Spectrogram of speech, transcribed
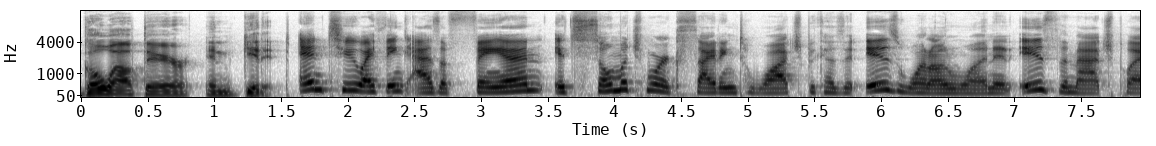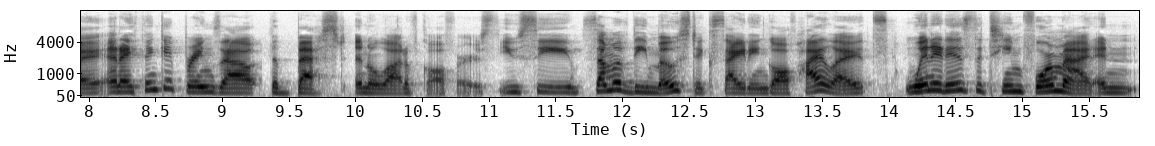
go out there and get it. And two, I think as a fan, it's so much more exciting to watch because it is one on one, it is the match play, and I think it brings out the best in a lot of golfers. You see some of the most exciting golf highlights when it is the team format and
